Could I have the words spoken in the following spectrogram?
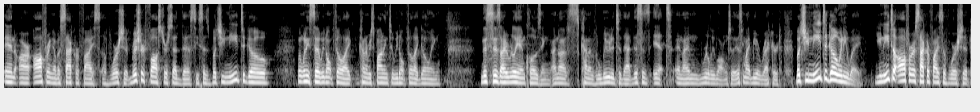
in our offering of a sacrifice of worship. Richard Foster said this. He says, But you need to go, when he said we don't feel like, kind of responding to we don't feel like going, this is, I really am closing. I know I've kind of alluded to that. This is it, and I'm really long today. This might be a record. But you need to go anyway. You need to offer a sacrifice of worship.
